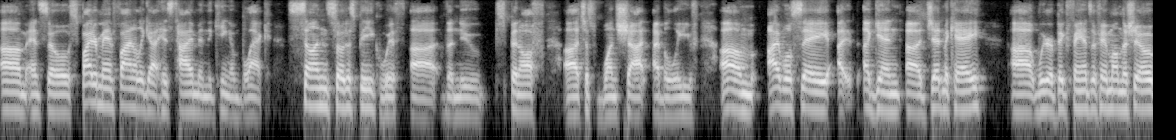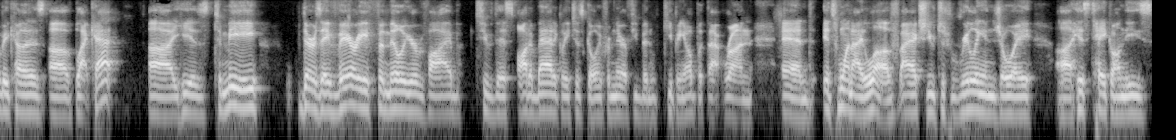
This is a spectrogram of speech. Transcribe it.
um, and so Spider Man finally got his time in the King of Black sun, so to speak, with uh, the new spinoff. Uh, just one shot, I believe. Um, I will say I, again, uh, Jed MacKay. Uh, we are big fans of him on the show because of Black Cat. Uh, he is to me. There's a very familiar vibe to this automatically just going from there if you've been keeping up with that run. And it's one I love. I actually just really enjoy uh, his take on these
